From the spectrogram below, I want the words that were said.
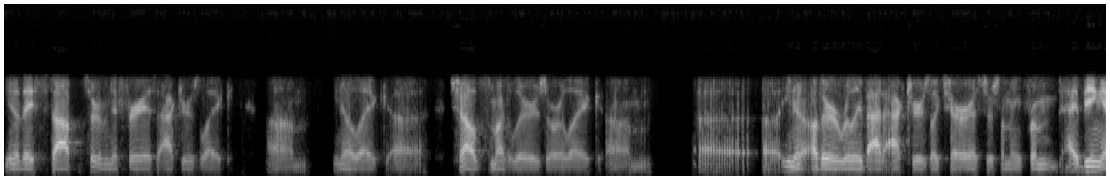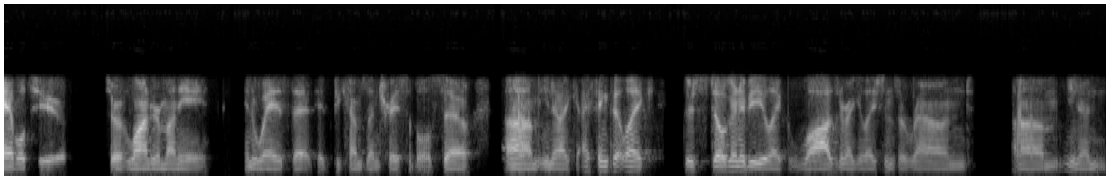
you know they stop sort of nefarious actors like um, you know like uh, child smugglers or like um, uh, uh, you know other really bad actors like terrorists or something from being able to sort of launder money in ways that it becomes untraceable. So um, you know I, I think that like there's still going to be like laws and regulations around um, you know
